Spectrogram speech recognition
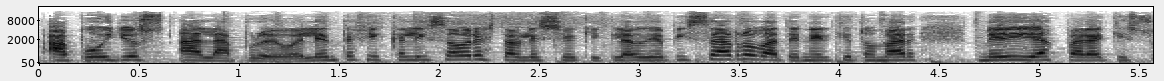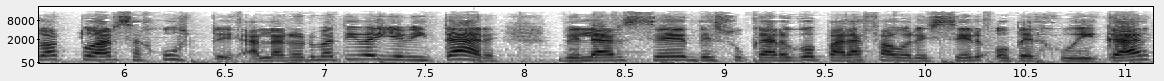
apoyos a la prueba. El ente fiscalizador estableció que Claudio Pizarro va a tener que tomar medidas para que su actuar se ajuste a la normativa y evitar velarse de su cargo para favorecer o perjudicar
